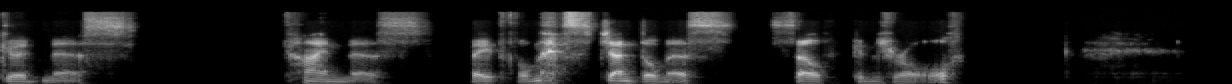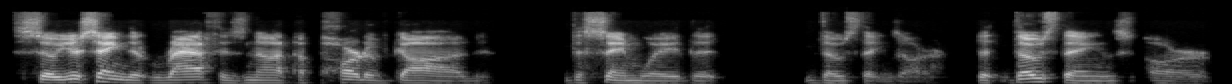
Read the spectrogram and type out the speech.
goodness, kindness, faithfulness, gentleness, self control. So you're saying that wrath is not a part of God the same way that those things are. That those things are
